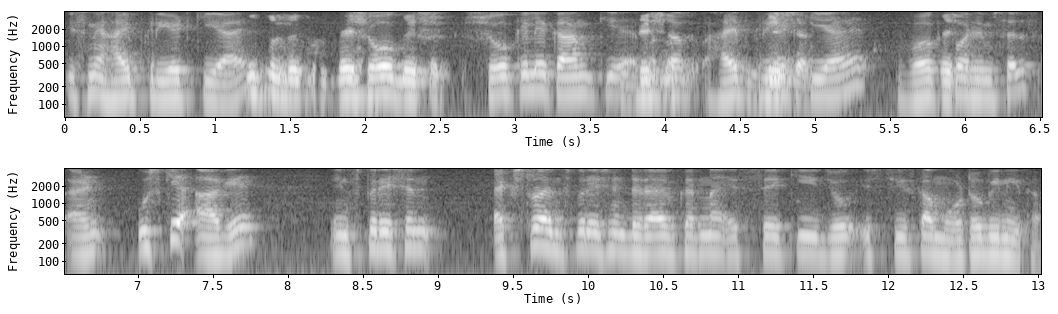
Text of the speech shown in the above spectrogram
اس نے ہائپ کریٹ کیا ہے۔ شو شو کے لیے کام کیا ہے مطلب ہائپ کریٹ کیا ہے ورک فار ہمسیلف اینڈ اس کے آگے انسپریشن ایکسٹرا انسپریشن ڈرائیو کرنا اس سے کہ جو اس چیز کا موٹو بھی نہیں تھا۔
